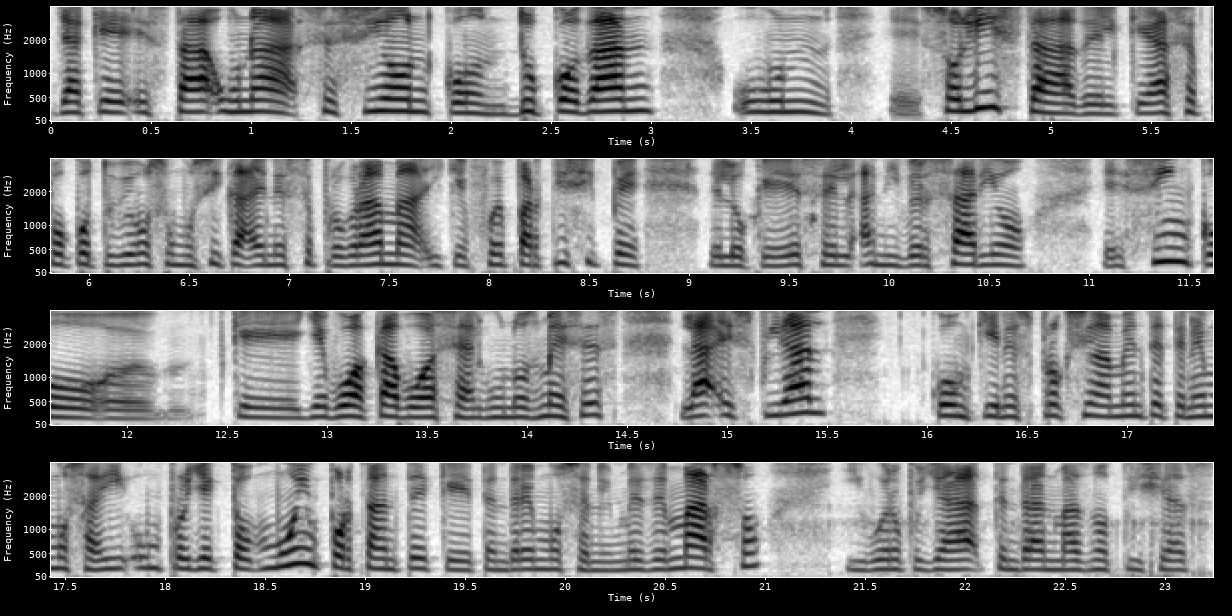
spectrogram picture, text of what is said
ya que está una sesión con Dan, un eh, solista del que hace poco tuvimos su música en este programa y que fue partícipe de lo que es el aniversario 5 eh, que llevó a cabo hace algunos meses, La Espiral, con quienes próximamente tenemos ahí un proyecto muy importante que tendremos en el mes de marzo y bueno, pues ya tendrán más noticias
